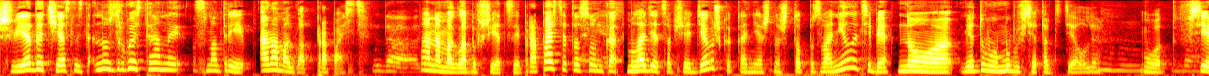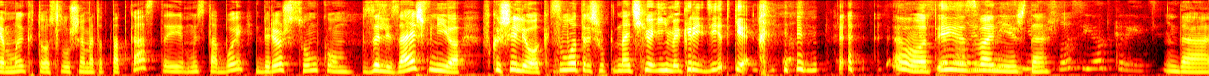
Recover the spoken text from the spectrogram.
Шведа, честность. Ну, с другой стороны, смотри, она могла бы пропасть. Да, да. Она могла бы в Швеции пропасть, эта конечно. сумка. Молодец вообще девушка, конечно, что позвонила тебе, но я думаю, мы бы все так сделали. Угу, вот, да. все мы, кто слушаем этот подкаст, и мы с тобой берешь сумку, залезаешь в нее, в кошелек, смотришь, на чье имя кредитки, вот, и звонишь, да. Да,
